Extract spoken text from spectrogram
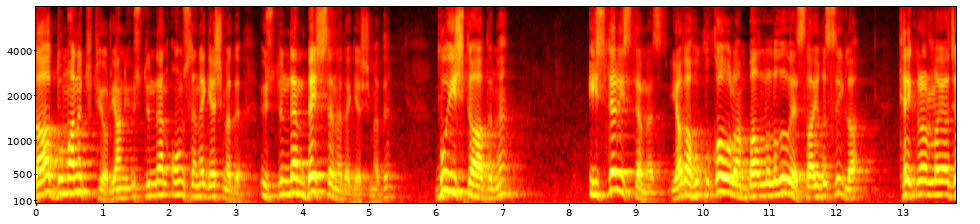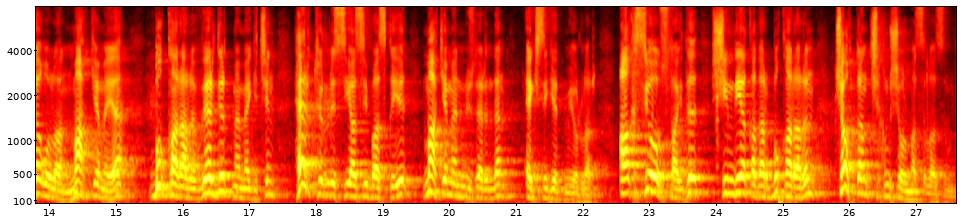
daha dumanı tutuyor. Yani üstünden 10 sene geçmedi, üstünden 5 sene de geçmedi. Bu iştihadını ister istemez ya da hukuka olan bağlılığı ve saygısıyla tekrarlayacak olan mahkemeye bu kararı verdirtmemek için her türlü siyasi baskıyı mahkemenin üzerinden eksik etmiyorlar. Aksi olsaydı şimdiye kadar bu kararın çoktan çıkmış olması lazımdı.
